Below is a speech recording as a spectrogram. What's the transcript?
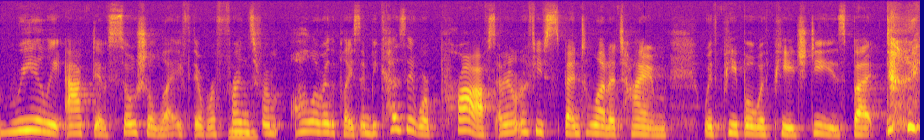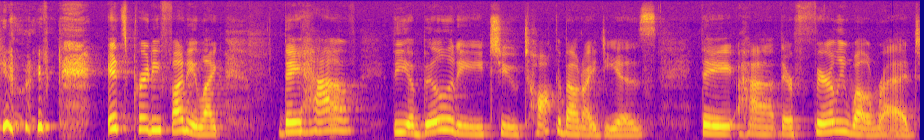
really active social life. There were friends mm. from all over the place. And because they were profs, and I don't know if you've spent a lot of time with people with PhDs, but you know I mean? it's pretty funny. Like they have the ability to talk about ideas. They have, they're fairly well read.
